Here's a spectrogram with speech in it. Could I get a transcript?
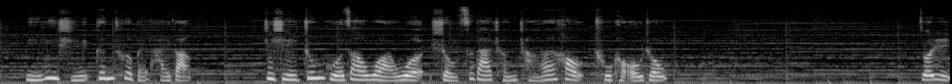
——比利时根特北海港。这是中国造沃尔沃首次搭乘“长安号”出口欧洲。昨日，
